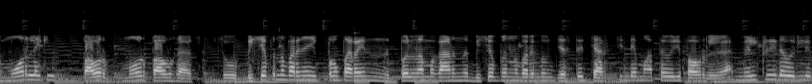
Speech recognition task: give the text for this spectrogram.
more like power more power has so bishop എന്ന് പറഞ്ഞാൽ ഇപ്പം പറയുന്നത് ഇപ്പോൾ നമ്മൾ കാണുന്ന ബിഷപ്പ് എന്ന് പറയുമ്പോൾ ജസ്റ്റ് ചർച്ചിന്റെ മാത്രം ഒരു പവർ ഇല്ല. മിലിറ്ററിയുടെ ഒരു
